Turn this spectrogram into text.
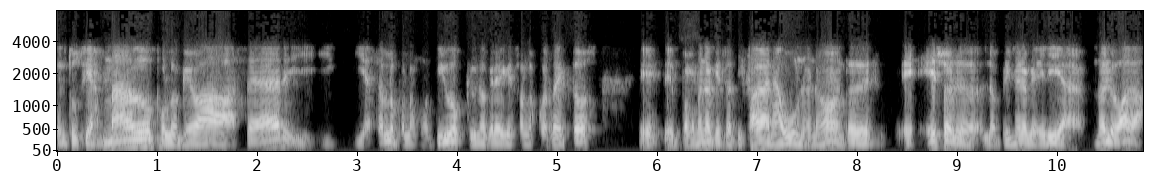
entusiasmado por lo que va a hacer y, y, hacerlo por los motivos que uno cree que son los correctos este, por lo menos que satisfagan a uno, ¿no? Entonces, e, eso es lo, primero que diría, no lo hagas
